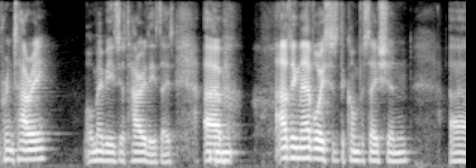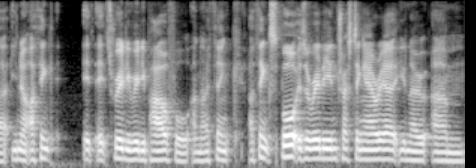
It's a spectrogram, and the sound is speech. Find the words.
Prince Harry, or maybe he's just Harry these days, um, adding their voices to the conversation, uh, you know, I think it, it's really really powerful, and I think I think sport is a really interesting area. You know, um,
